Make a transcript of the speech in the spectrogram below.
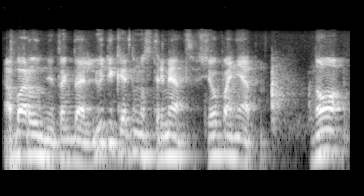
оборудование и так далее. Люди к этому стремятся, все понятно. Но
